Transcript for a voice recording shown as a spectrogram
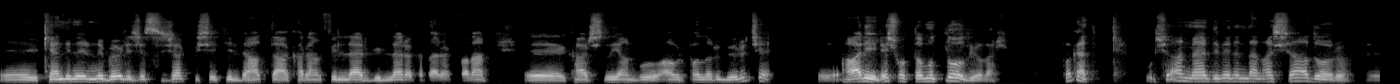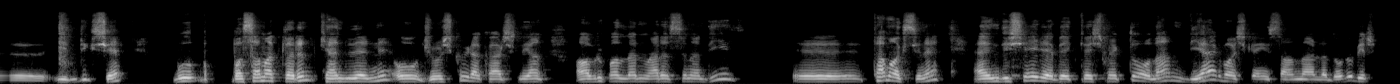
e, kendilerini böylece sıcak bir şekilde hatta karanfiller, güller akatarak falan e, karşılayan bu Avrupalıları görünce e, haliyle çok da mutlu oluyorlar. Fakat uçağın merdiveninden aşağı doğru e, indikçe bu basamakların kendilerini o coşkuyla karşılayan Avrupalıların arasına değil e, tam aksine endişeyle bekleşmekte olan diğer başka insanlarla dolu bir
